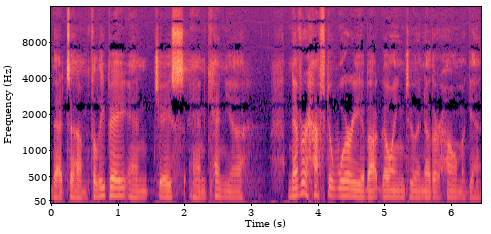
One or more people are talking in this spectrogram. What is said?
that um, Felipe and Jace and Kenya never have to worry about going to another home again.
